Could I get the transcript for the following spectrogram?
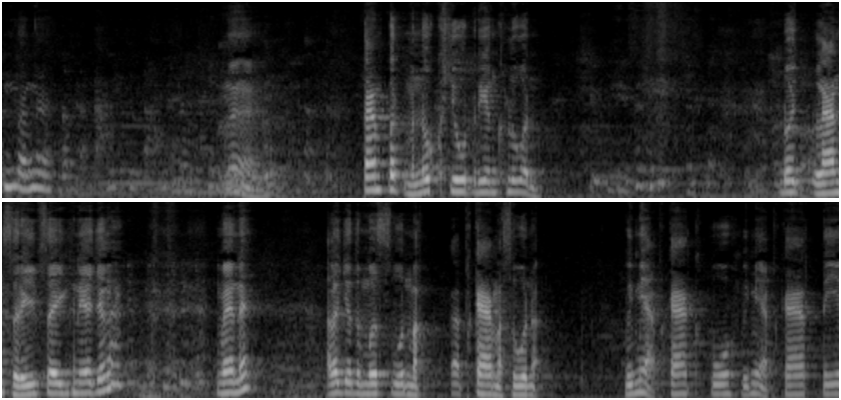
ហ្នឹងហើយហ្នឹងហើយ តាមពិតមនុស្សខ្ជូតរៀងខ្លួនដូចឡានសេរីផ្សេងគ្នាអញ្ចឹងមែនទេឥឡូវយកទៅមើលសួនមកផ្កាមួយសួនវាមានអាផ្កាខ្ពស់វាមានអាផ្កាទាប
